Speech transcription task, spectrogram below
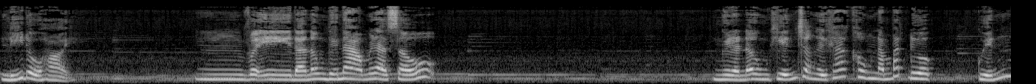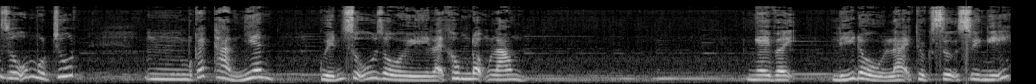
Lý đồ hỏi um, Vậy đàn ông thế nào mới là xấu? Người đàn ông khiến cho người khác không nắm bắt được, quyến rũ một chút, um, một cách thản nhiên, quyến rũ rồi lại không động lòng. Nghe vậy, Lý Đồ lại thực sự suy nghĩ.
